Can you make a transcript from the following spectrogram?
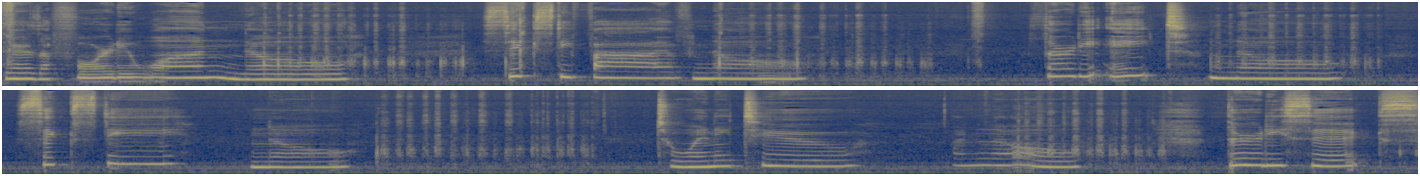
There's a 41, no. 65, no. 38, no. 60, no. 22. I know. 36.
